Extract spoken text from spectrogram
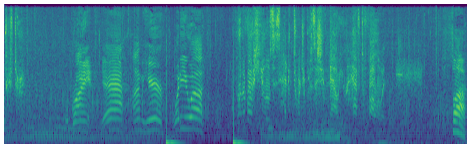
Drifter, O'Brien, yeah, I'm here. What do you, uh... one of our helos is heading towards your position now. You have to follow it. Fuck!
